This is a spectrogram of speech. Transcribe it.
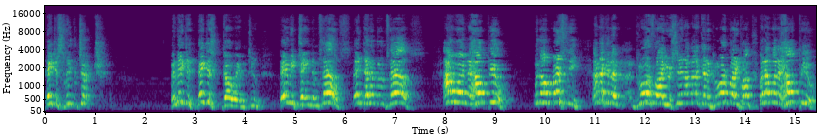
they just leave the church. And they just, they just go into, they retain themselves. They've done it themselves. I want to help you without mercy. I'm not going to glorify your sin. I'm not going to glorify your problem, but I want to help you.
